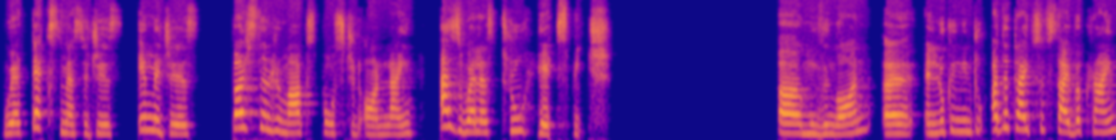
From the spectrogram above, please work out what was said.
where text messages images personal remarks posted online as well as through hate speech. Uh, moving on uh, and looking into other types of cybercrime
